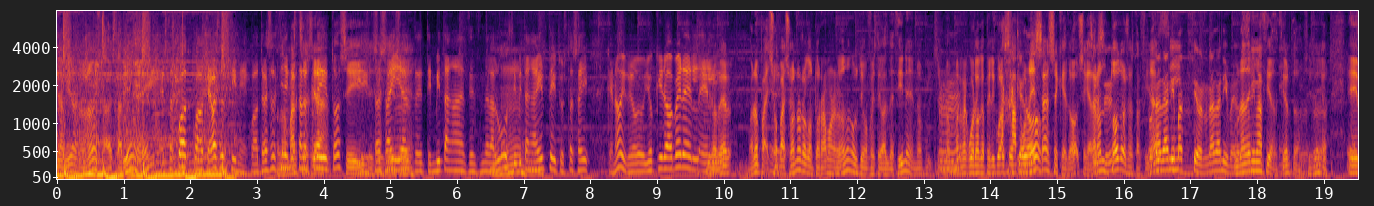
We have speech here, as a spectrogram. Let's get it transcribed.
Mira, mira, no, no, está, está bien, Sí, ¿eh? Esto es cuando, cuando te vas del cine. Cuando te vas Cuando cine, que están los ya. créditos Sí, y sí, estás sí, ahí. Te, te invitan a te encienden la luz, te invitan a irte y tú estás ahí. Que no, yo, yo quiero ver el. el- Quiero ver. Bueno, pa- eso eh, pasó, nos lo contó Ramón Arredondo en el último festival de cine. No, no me recuerdo qué película Que se quedó. japonesa se quedó. Se quedaron Sí, sí. todos hasta el final. Una de Sí. animación, una de anime. Una de animación, cierto, sí, señor. Eh,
